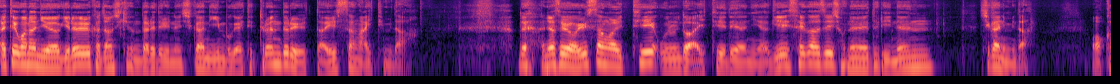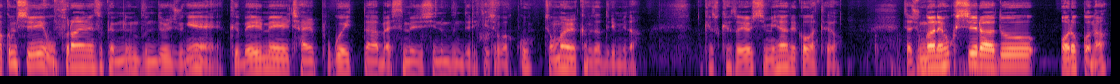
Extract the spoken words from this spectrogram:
IT에 관한 이야기를 가장 쉽게 전달해 드리는 시간 이인복의 IT 트렌드를 읽다 일상 IT입니다. 네, 안녕하세요. 일상 IT 오늘도 IT에 대한 이야기 세 가지 전해 드리는 시간입니다. 어, 가끔씩 오프라인에서 뵙는 분들 중에 그 매일매일 잘 보고 있다 말씀해 주시는 분들이 계셔 갖고 정말 감사드립니다. 계속해서 열심히 해야 될 것 같아요. 자 중간에 혹시라도 어렵거나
